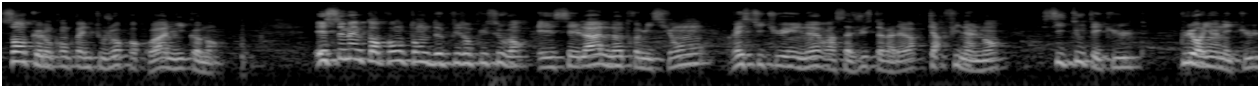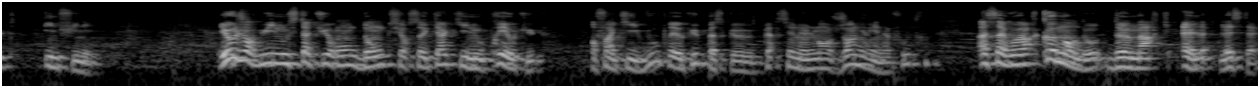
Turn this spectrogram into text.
sans que l'on comprenne toujours pourquoi ni comment. Et ce même tampon tombe de plus en plus souvent, et c'est là notre mission, restituer une œuvre à sa juste valeur, car finalement, si tout est culte, plus rien n'est culte, in fine. Et aujourd'hui, nous statuerons donc sur ce cas qui nous préoccupe, enfin qui vous préoccupe parce que personnellement j'en ai rien à foutre, à savoir Commando de Mark L. Lester.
